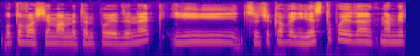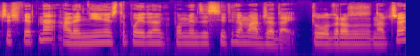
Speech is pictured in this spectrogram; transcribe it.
Bo to właśnie mamy ten pojedynek i co ciekawe, jest to pojedynek na miecze świetne, ale nie jest to pojedynek pomiędzy Sithem a Jedi. Tu od razu zaznaczę.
